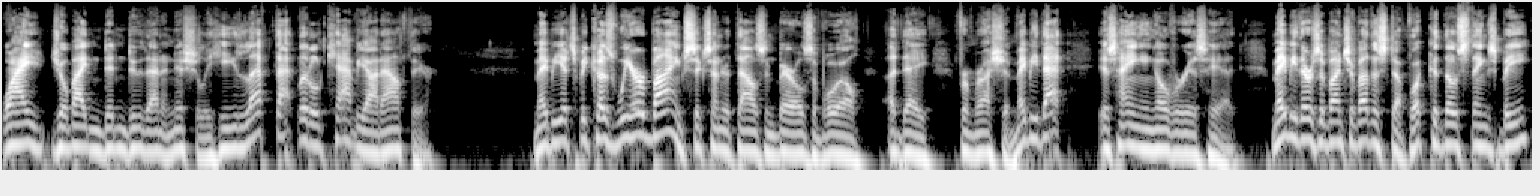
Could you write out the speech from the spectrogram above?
Why Joe Biden didn't do that initially, he left that little caveat out there. Maybe it's because we are buying 600,000 barrels of oil a day from Russia. Maybe that is hanging over his head. Maybe there's a bunch of other stuff. What could those things be?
